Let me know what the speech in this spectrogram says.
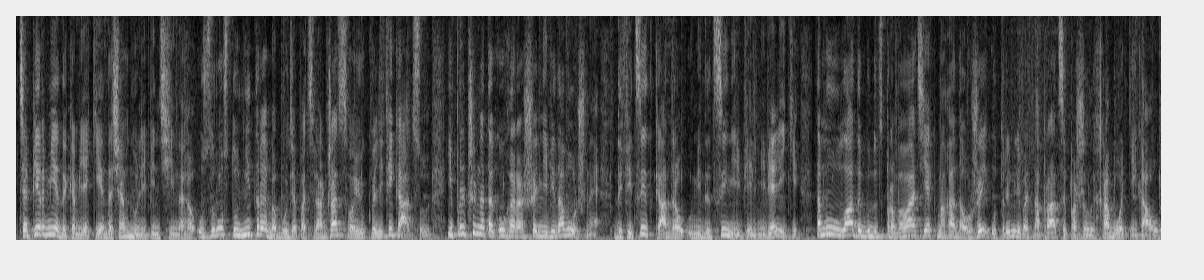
Цяпер медыкам, якія дасягнулі пенсійнага ўзросту, не трэба будзе пацвярджаць сваю кваліфікацыю. І прычына такога рашэння відавочная. Дэфіцыт кадраў у медыцыне вельмі вялікі. Таму ўлады будуць спрабаваць як мага даўжэй утрымліваць на працы пажылых работнікаў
